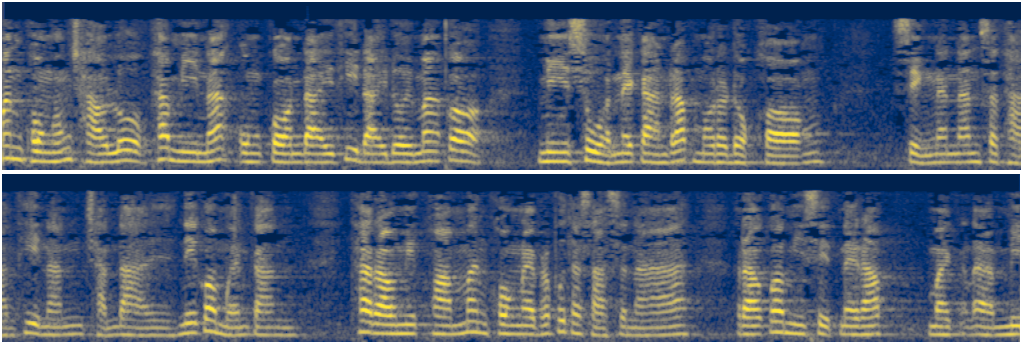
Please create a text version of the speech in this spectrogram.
มั่นคงของชาวโลก ถ้ามีณองค์กรใดที่ใดโดยมากก็มีส่วนในการรับมรดกของสิ่งนั้นๆ สถานที่นั้นฉันใด นี่ก็เหมือนกัน ถ้าเรามีความมั่นคงในพระพุทธศาสนา เราก็มีสิทธิ์ในรับมี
